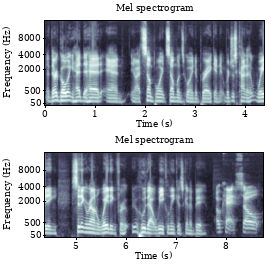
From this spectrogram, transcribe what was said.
They're going head to head, and you know at some point someone's going to break, and we're just kind of waiting, sitting around waiting for who that weak link is going to be. Okay, so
